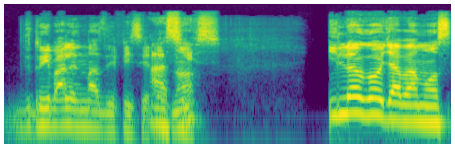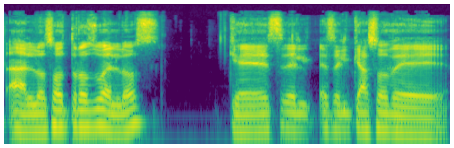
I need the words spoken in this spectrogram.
rivales más difíciles, Así ¿no? es. Y luego ya vamos a los otros duelos, que es el, es el caso de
